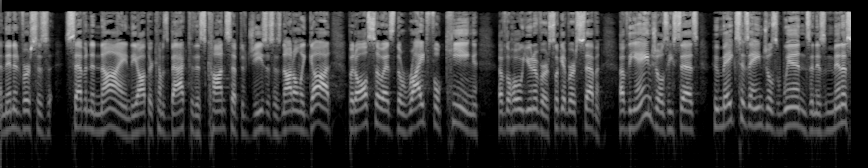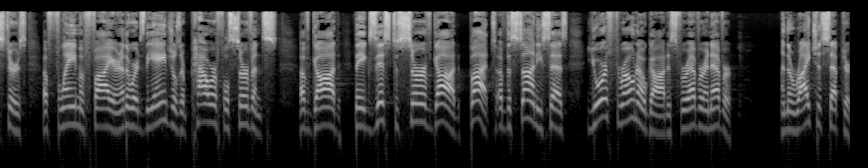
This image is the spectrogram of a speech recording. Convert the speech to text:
And then in verses 7 to 9, the author comes back to this concept of Jesus as not only God, but also as the rightful king of the whole universe. Look at verse 7. Of the angels, he says, who makes his angels winds and his ministers a flame of fire. In other words, the angels are powerful servants of God. They exist to serve God. But of the Son, he says, Your throne, O God, is forever and ever. And the righteous scepter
